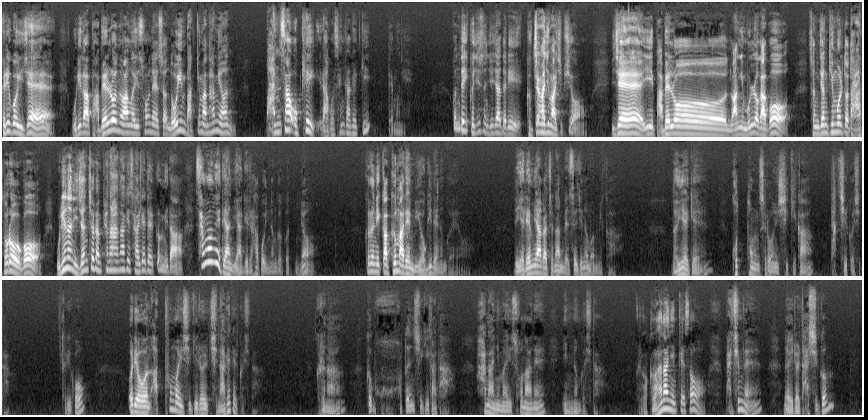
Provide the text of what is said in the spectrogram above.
그리고 이제 우리가 바벨론 왕의 손에서 노임 받기만 하면 만사 오케이라고 생각했기 때문이에요. 그런데 이 거짓 선지자들이 걱정하지 마십시오. 이제 이 바벨론 왕이 물러가고 성전 기물도 다 돌아오고 우리는 이전처럼 편안하게 살게 될 겁니다. 상황에 대한 이야기를 하고 있는 거거든요. 그러니까 그 말에 미혹이 되는 거예요. 예레미야가 전한 메시지는 뭡니까? 너희에게 고통스러운 시기가 닥칠 것이다. 그리고 어려운 아픔의 시기를 지나게 될 것이다. 그러나 그 모든 시기가 다 하나님의 손 안에 있는 것이다. 그리고 그 하나님께서 마침내 너희를 다시금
